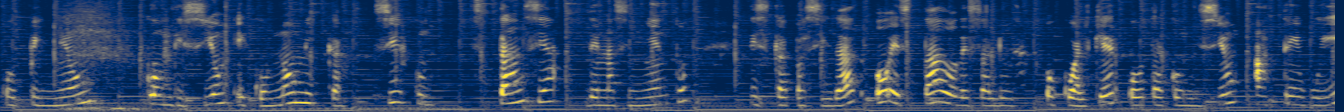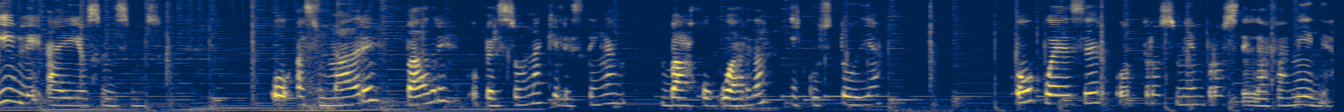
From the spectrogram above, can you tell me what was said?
opinión, condición económica, circunstancia de nacimiento, discapacidad o estado de salud o cualquier otra condición atribuible a ellos mismos o a su madre, padre o persona que les tengan bajo guarda y custodia o puede ser otros miembros de la familia.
